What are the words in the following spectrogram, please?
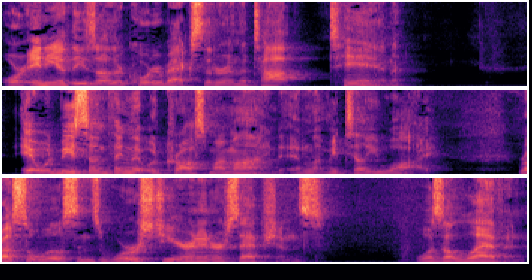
or any of these other quarterbacks that are in the top 10, it would be something that would cross my mind. And let me tell you why. Russell Wilson's worst year in interceptions was 11.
